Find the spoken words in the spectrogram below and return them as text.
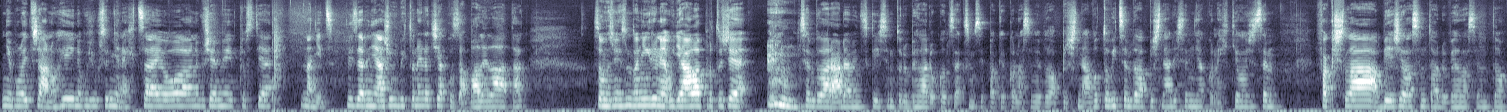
mě bolí třeba nohy, nebo že už se mě nechce, jo, a nebo že mi prostě na nic mizerně, a že už bych to nejradši jako zabalila a tak. Samozřejmě jsem to nikdy neudělala, protože jsem byla ráda, vždycky, když jsem to doběhla do konce, tak jsem si pak jako na sebe byla pišná. O to víc jsem byla pišná, když jsem mě jako nechtělo, že jsem fakt šla a běžela jsem to a doběhla jsem to,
